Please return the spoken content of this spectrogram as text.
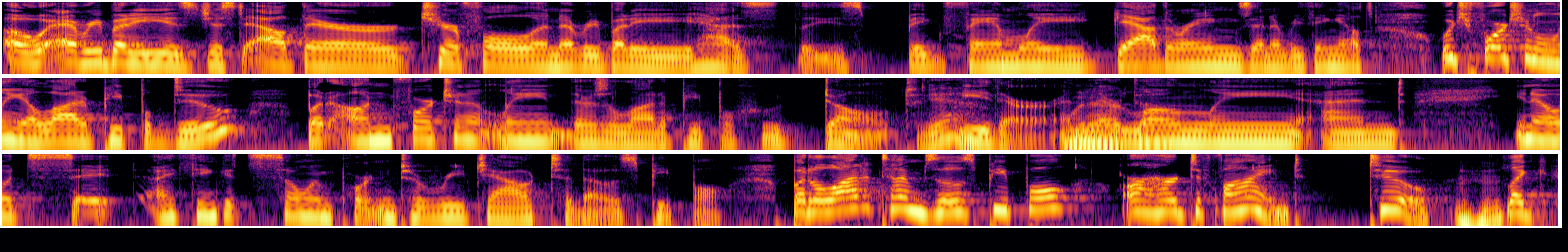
oh, everybody is just out there cheerful and everybody has these big family gatherings and everything else, which fortunately a lot of people do, but unfortunately there's a lot of people who don't Yeah, either, and they're lonely and. You know, it's. It, I think it's so important to reach out to those people, but a lot of times those people are hard to find too. Mm-hmm. Like,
